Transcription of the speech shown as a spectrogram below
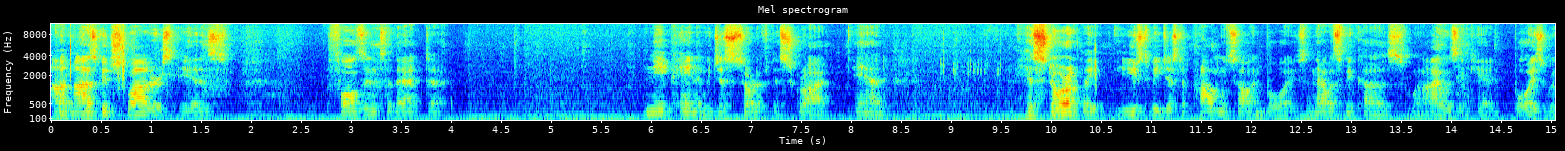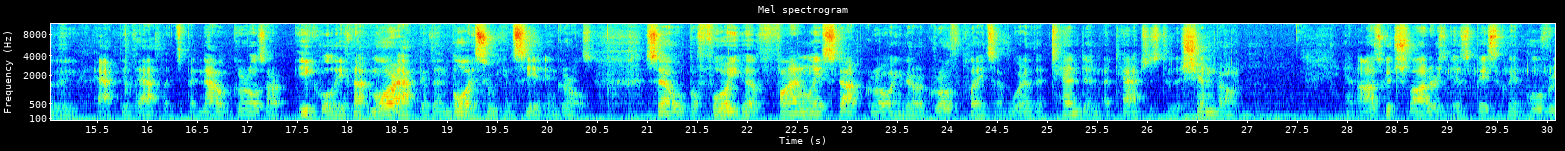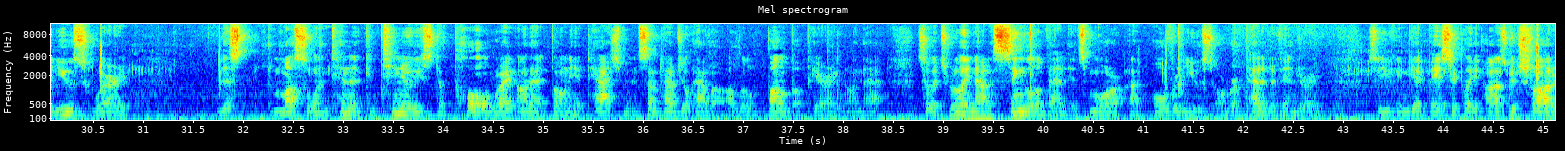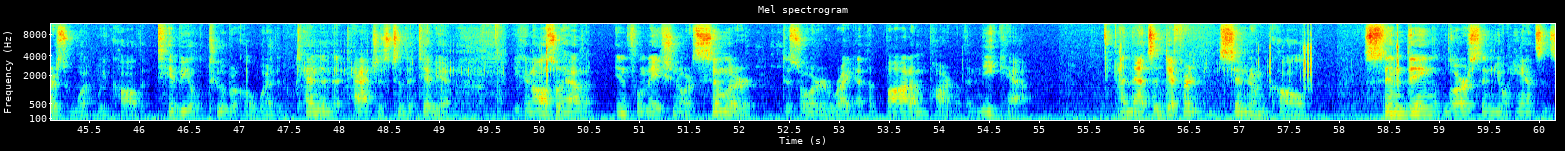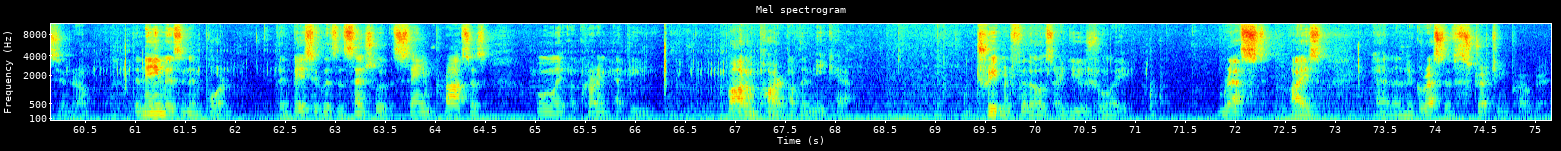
O- Osgood Schlatter's is, falls into that uh, knee pain that we just sort of described. And historically, it used to be just a problem we saw in boys, and that was because when I was a kid, boys were the active athletes, but now girls are equally, if not more active than boys, so we can see it in girls. So before you have finally stopped growing, there are growth plates of where the tendon attaches to the shin bone. And Osgood Schlatter's is basically an overuse where this muscle and tendon continues to pull right on that bony attachment. Sometimes you'll have a, a little bump appearing on that. So it's really not a single event, it's more an overuse or repetitive injury. So you can get basically Osgood Schlatter's, what we call the tibial tubercle, where the tendon attaches to the tibia. You can also have inflammation or a similar disorder right at the bottom part of the kneecap. And that's a different syndrome called Sinding Larsen Johansson syndrome. The name isn't important. It basically is essentially the same process, only occurring at the bottom part of the kneecap. Treatment for those are usually rest, ice, and an aggressive stretching program.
